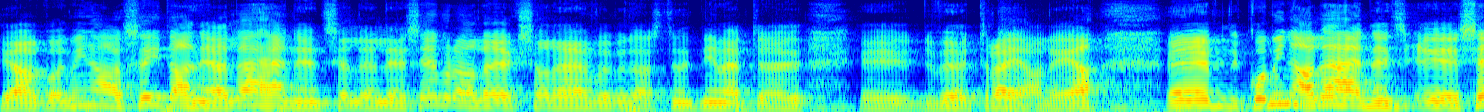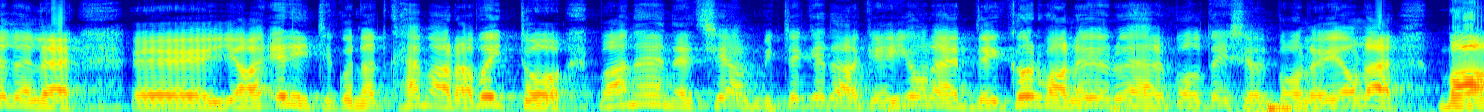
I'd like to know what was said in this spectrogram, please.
ja kui mina sõidan ja lähenen sellele sebrale, eks ole, või kuidas nüüd nimetada, eh, vöötrajale, jah. Eh, kui mina lähenen eh, sellele ja eriti, kui natuke hämaravõitu, ma näen, et seal mitte kedagi ei ole, kõrval ei ole, ühel pool, teisel pool ei ole, ma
